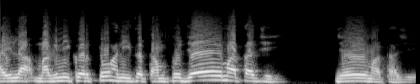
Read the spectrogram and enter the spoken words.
आईला मागणी करतो आणि इथं थांबतो. जय माताजी जय माताजी.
